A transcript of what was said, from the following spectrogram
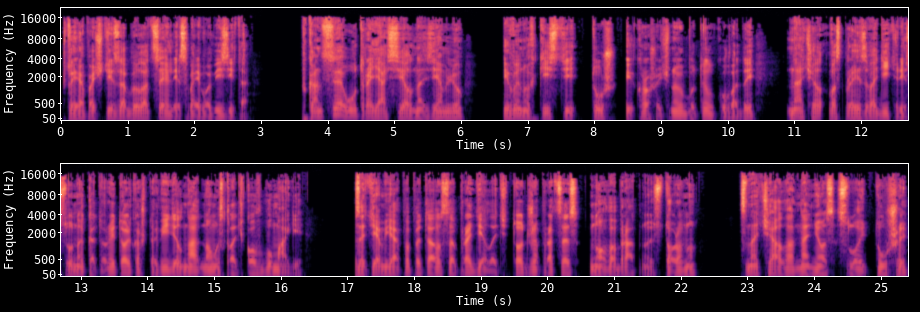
что я почти забыл о цели своего визита. В конце утра я сел на землю и, вынув кисти, тушь и крошечную бутылку воды — начал воспроизводить рисунок, который только что видел на одном из клочков бумаги. Затем я попытался проделать тот же процесс, но в обратную сторону. Сначала нанес слой туши,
